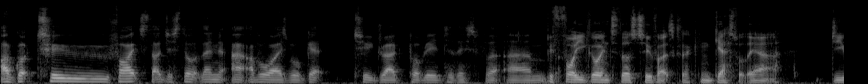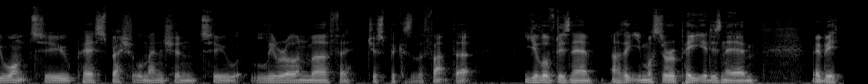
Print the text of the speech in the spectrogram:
I've got two fights that I just thought then uh, otherwise we'll get too dragged probably into this. But um, before you go into those two fights, because I can guess what they are, do you want to pay special mention to Lerone Murphy just because of the fact that you loved his name? I think you must have repeated his name maybe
